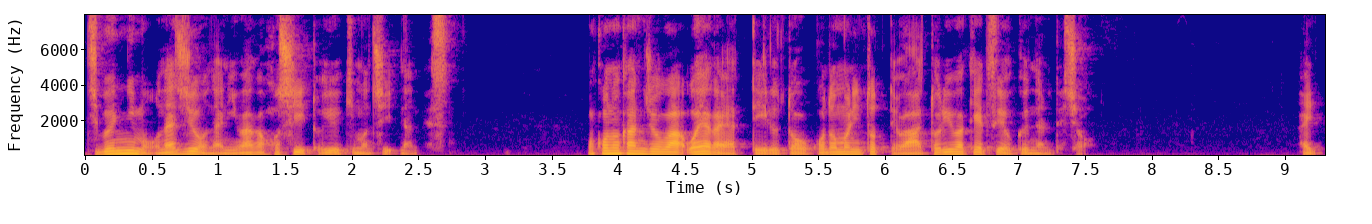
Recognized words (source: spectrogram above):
自分にも同じような庭が欲しいという気持ちなんです。この感情は親がやっていると子供にとってはとりわけ強くなるでしょう。はい。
